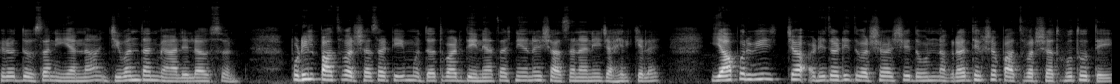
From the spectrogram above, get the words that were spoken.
फिरोज दोसानी यांना जीवनदान मिळालेलं असून पुढील पाच वर्षासाठी मुदतवाढ देण्याचा निर्णय शासनाने जाहीर केला आहे यापूर्वीच्या अडीच अडीच वर्ष असे दोन नगराध्यक्ष पाच वर्षात होत होते.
